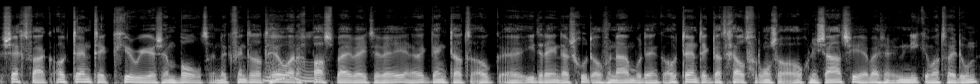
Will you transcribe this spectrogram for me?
zegt vaak authentic, curious en bold. En ik vind dat dat heel mm. erg past bij WTW. En ik denk dat ook uh, iedereen daar eens goed over na moet denken. Authentic, dat geldt voor onze organisatie. Hè. Wij zijn uniek in wat wij doen.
